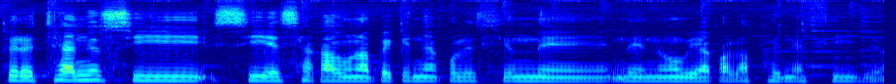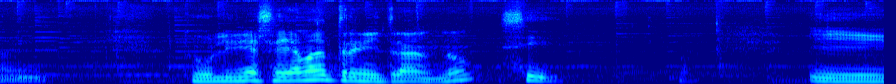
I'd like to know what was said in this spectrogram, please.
pero este año sí, sí he sacado una pequeña colección de, de novia con los peinecillos. Y, Tu línea se llama Trinitran, ¿no? sí, Y,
